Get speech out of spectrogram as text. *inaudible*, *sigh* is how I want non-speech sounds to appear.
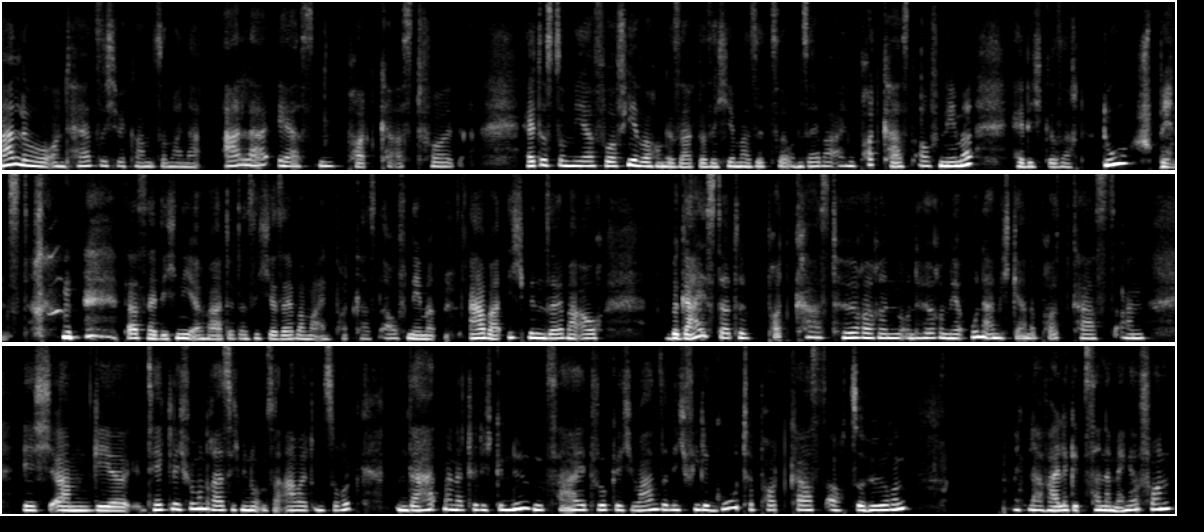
Hallo und herzlich willkommen zu meiner allerersten Podcast-Folge. Hättest du mir vor vier Wochen gesagt, dass ich hier mal sitze und selber einen Podcast aufnehme, hätte ich gesagt, du spinnst. *laughs* Das hätte ich nie erwartet, dass ich hier selber mal einen Podcast aufnehme. Aber ich bin selber auch begeisterte Podcast-Hörerin und höre mir unheimlich gerne Podcasts an. Ich ähm, gehe täglich 35 Minuten zur Arbeit und zurück. Und da hat man natürlich genügend Zeit, wirklich wahnsinnig viele gute Podcasts auch zu hören. Mittlerweile gibt es da eine Menge von.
